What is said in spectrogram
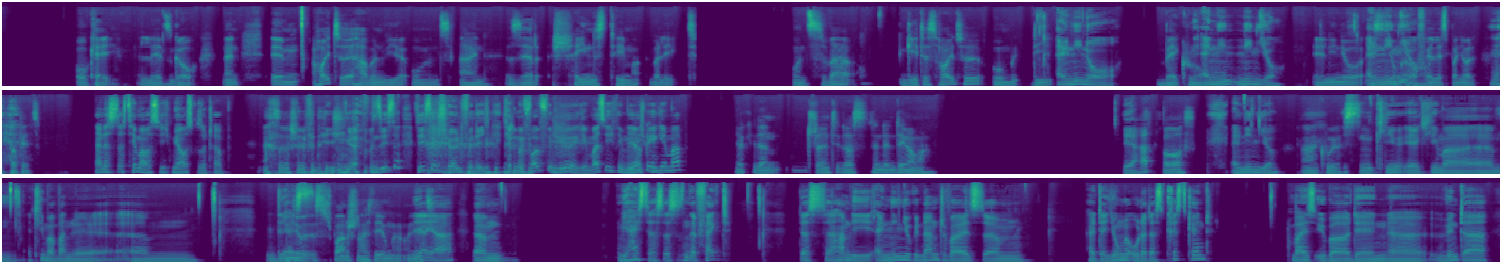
Okay, let's go. Nein, ähm, heute haben wir uns ein sehr schönes Thema überlegt. Und zwar geht es heute um die El Nino. Backroom. El Ni Nino. El Niño El Junge Niño. auf El Español. Stopp jetzt. Nein, das ist das Thema, was ich mir ausgesucht habe. Achso, schön für dich. Ja, siehst du? Siehst du, schön für dich. Ich habe mir voll viel Mühe gegeben. Weißt du, wie viel Mühe Ja, ich mir okay. gegeben habe? Ja, okay, dann stell, lass ein Thema machen. Ja. Hau raus. El Nino. Ah, cool. Das ist ein Kli äh, Klima, ähm, Klimawandel. Ähm, heißt- ist Spanisch und heißt der Junge. Ja, ja. Ähm, wie heißt das? Das ist ein Effekt. Das haben die El Nino genannt, weil es ähm, halt der Junge oder das Christkind, weil es über den äh, Winter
